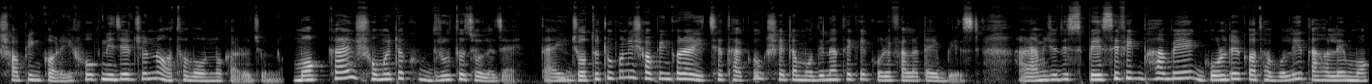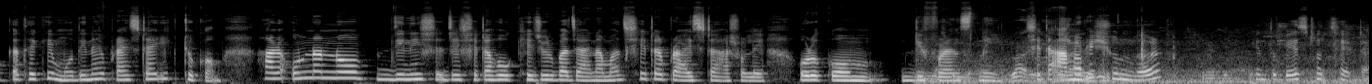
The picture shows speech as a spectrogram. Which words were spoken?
শপিং করে হোক নিজের জন্য অথবা অন্য কারোর জন্য। মক্কায় সময়টা খুব দ্রুত চলে যায়। তাই যতটুকুনি শপিং করার ইচ্ছে থাকুক সেটা মদিনা থেকে করে ফেলাটাই বেস্ট আর আমি যদি স্পেসিফিকভাবে গোল্ডের কথা বলি তাহলে মক্কা থেকে মদিনায় প্রাইসটা একটু কম। আর অন্যান্য জিনিস যে সেটা হোক খেজুর বা জায়নামাজ সেটার প্রাইসটা আসলে ওরকম ডিফারেন্স নেই। সেটা আমি সুন্দর কিন্তু বেস্ট হচ্ছে এটা।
